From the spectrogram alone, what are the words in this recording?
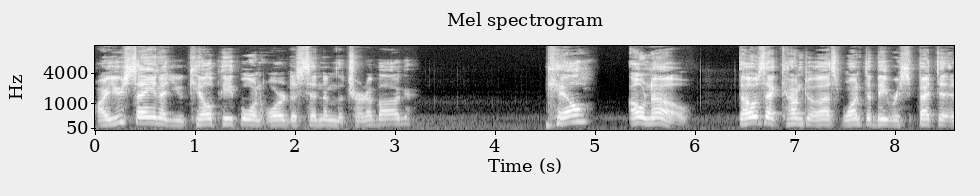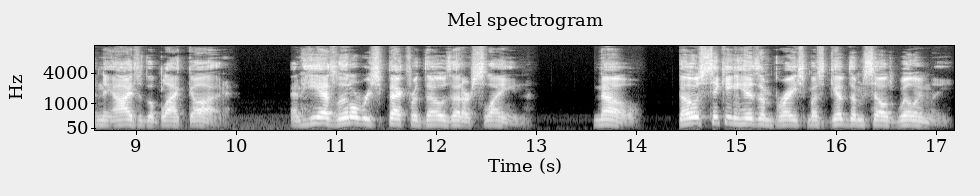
Are you saying that you kill people in order to send them to Chernobog? Kill? Oh no. Those that come to us want to be respected in the eyes of the Black God, and he has little respect for those that are slain. No, those seeking his embrace must give themselves willingly,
